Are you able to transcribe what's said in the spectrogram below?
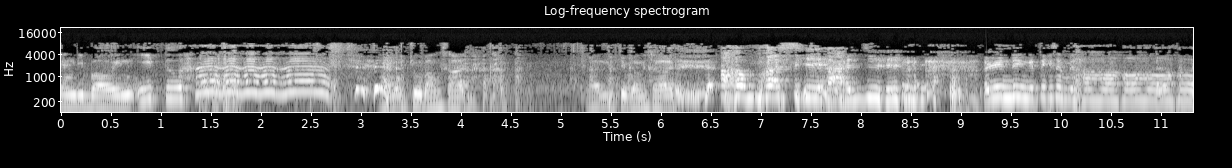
yang dibawain itu. Hahaha lucu bangsat Lucu bangsat. Apa sih anjing? Gending ngetik sambil hahaha.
